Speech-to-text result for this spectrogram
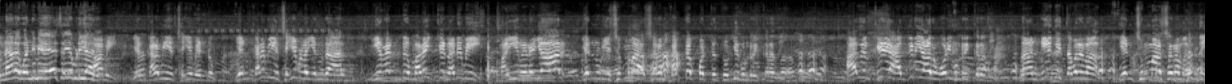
உன்னால ஒண்ணுமே செய்ய முடியாது. சாமி என் கடமையை செய்ய வேண்டும். என் கடமையை செய்யவில்லை என்றால் இரண்டு மலைக்கு நடுவே மயிரடையால் என்னுடைய சிம்மாசனம் கட்டப்பட்டு தொங்கிக் கொண்டிருக்கிறது. அதற்கு அக்னியாறு ஓடிக்கொண்டிருக்கிறது. நான் நீதி தவறினால் என் சிம்மாசனம் அருந்து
